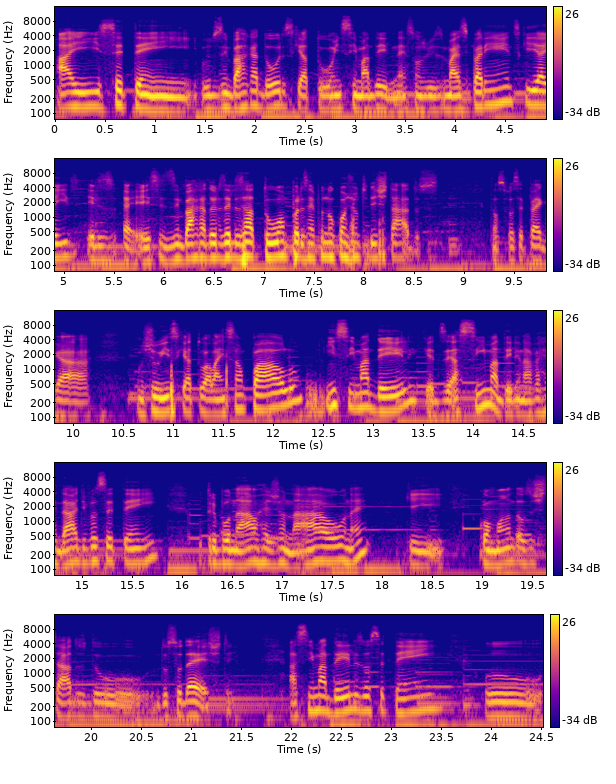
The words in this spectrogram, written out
Aí você tem os desembargadores que atuam em cima dele, né? São juízes mais experientes que aí eles, é, esses desembargadores eles atuam, por exemplo, no conjunto de estados. Então, se você pegar um juiz que atua lá em São Paulo, em cima dele, quer dizer, acima dele, na verdade, você tem o Tribunal Regional, né, que comanda os estados do, do Sudeste. Acima deles, você tem o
